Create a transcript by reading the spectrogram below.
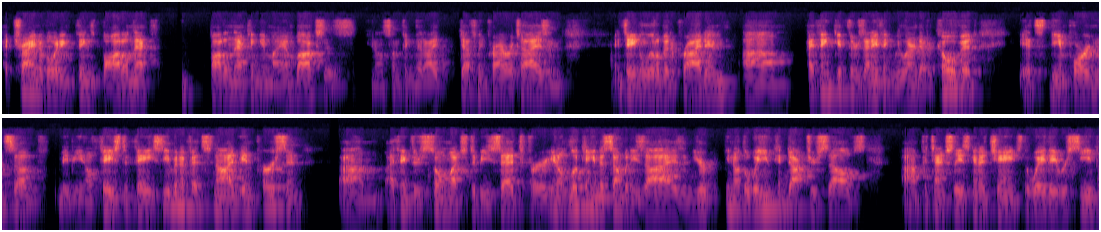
I try and avoiding things bottleneck bottlenecking in my inbox is you know something that I definitely prioritize and and take a little bit of pride in. Um, I think if there's anything we learned out of COVID, it's the importance of maybe you know face to face, even if it's not in person um, I think there's so much to be said for you know looking into somebody's eyes and you're you know the way you conduct yourselves uh, potentially is going to change. The way they receive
